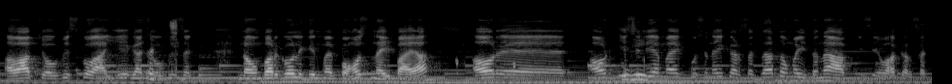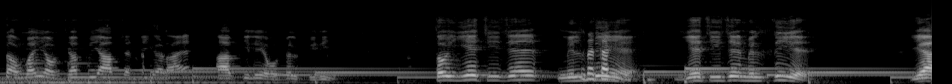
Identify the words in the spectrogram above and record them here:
अब आप 24 को आइएगा 24 नवंबर को लेकिन मैं पहुँच नहीं पाया। और और इसलिए मैं कुछ नहीं कर सकता तो मैं इतना आपकी सेवा कर सकता हूँ भाई। और जब भी आप चंडीगढ़ आए आपके लिए होटल फ्री। तो ये चीज़ें मिलती हैं। ये चीज़ें मिलती है। या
